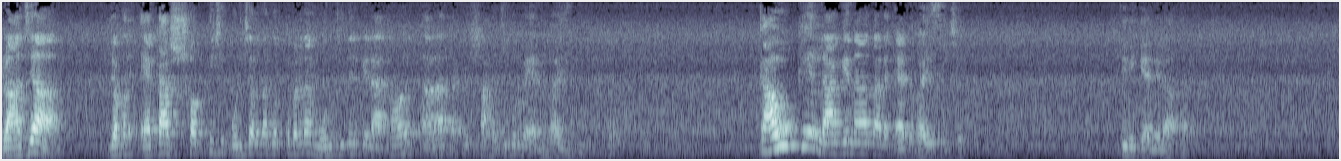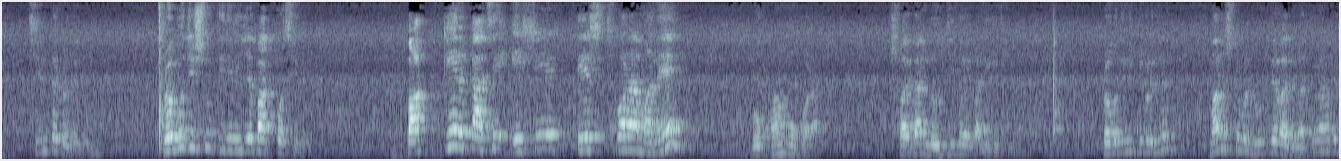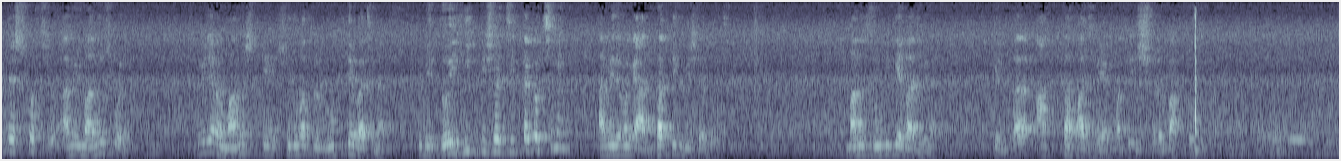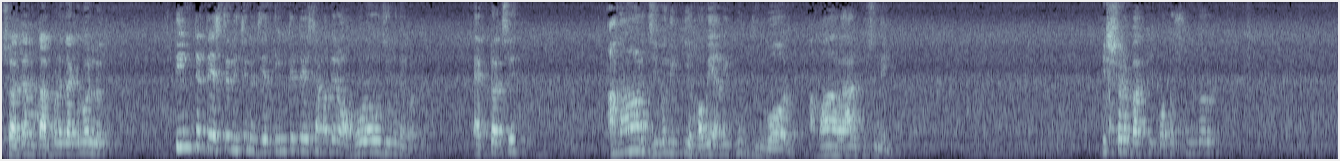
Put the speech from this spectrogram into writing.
রাজা যখন একা সব কিছু পরিচালনা করতে পারে না, মন্ত্রীদেরকে রাখা হয়, তারা তাকে সাহায্য করবে অ্যাডভাইস দিয়ে। কাউকে লাগে না তার অ্যাডভাইসের জন্য। তিনি জ্ঞানের আধার চিন্তা করে দেখুন, প্রভু যিশু তিনি নিজে বাক্য ছিলেন। বাক্যের কাছে এসে টেস্ট করা মানে বোকামো করা। শয়তান লজ্জিত হয়ে পালিয়ে গেছিল। প্রভু তিনি কি বলেছিলেন? মানুষ কেবল রুখতে পারবে না, তুমি আমাকে টেস্ট করছ, আমি মানুষ বলে। তুমি জানো, মানুষকে শুধুমাত্র রুখতে পারছি না তুমি দৈহিক বিষয় চিন্তা করছ না? আমি তোমাকে আধ্যাত্মিক বিষয় বলছি। মানুষ রুটিকে বাঁচবে না, কিন্তু তার আত্মা বাঁচবে, একমাত্র ঈশ্বরের বাক্য। শয়তান তারপরে তাকে বলল, তিনটে টেস্ট এনেছিল যে তিনটে টেস্ট আমাদের অহরহ জীবনে ঘটে। একটা হচ্ছে, আমার জীবনে কি হবে আমি খুব দুর্বল, আমার আর কিছু নেই। ঈশ্বরের বাক্যে কত সুন্দর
